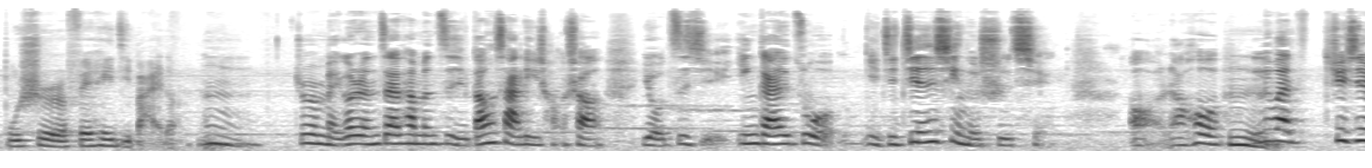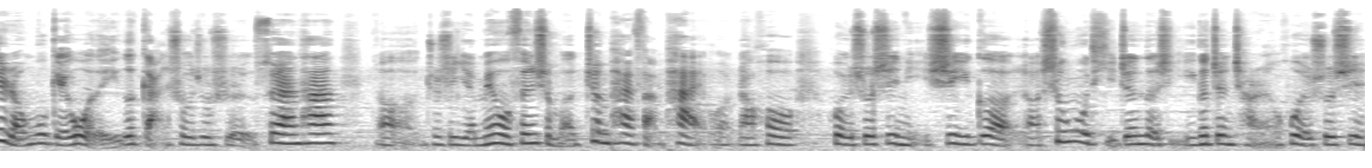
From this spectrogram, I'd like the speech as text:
不是非黑即白的。嗯，就是每个人在他们自己当下立场上有自己应该做以及坚信的事情。哦，然后另外这些人物给我的一个感受就是，虽然他呃就是也没有分什么正派反派，然后或者说是你是一个呃生物体征的是一个正常人，或者说是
